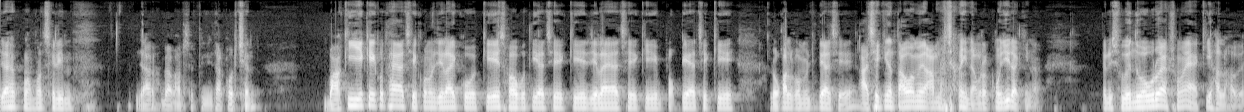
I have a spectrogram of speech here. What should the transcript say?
যাই হোক, মোহাম্মদ সেলিম যা ব্যবহার তিনি তা করছেন। বাকি এ কে কোথায় আছে? কোন জেলায় কো- সভাপতি আছে? কে জেলায় আছে? কে ব্লকে আছে? কে লোকাল কমিটিতে আছে? আছে কিনা তাও আমি, আমরা জানি না, আমরা খোঁজই রাখি না। কিন্তু শুভেন্দুবাবুরও এক সময় একই হাল হবে।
